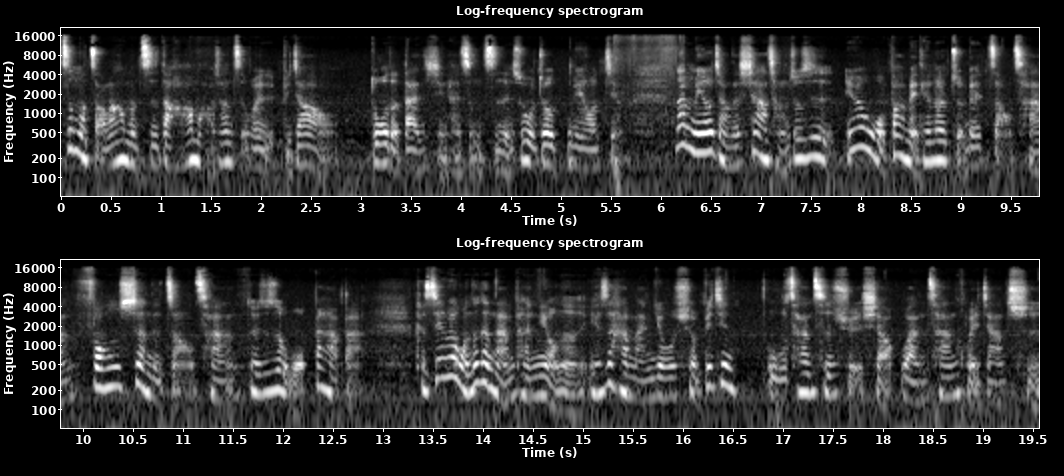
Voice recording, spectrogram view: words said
这么早让他们知道，他们好像只会比较多的担心还是什么之类，所以我就没有讲。那没有讲的下场，就是因为我爸每天都准备早餐，丰盛的早餐，对，就是我爸爸。可是因为我那个男朋友呢，也是还蛮优秀，毕竟午餐吃学校，晚餐回家吃。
